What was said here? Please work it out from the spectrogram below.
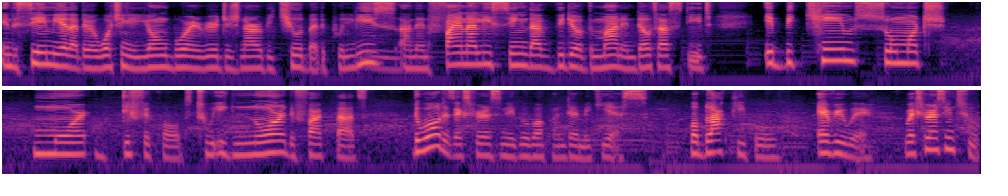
in the same year that they were watching a young boy in Rio de Janeiro be killed by the police, mm. and then finally seeing that video of the man in Delta State, it became so much more difficult to ignore the fact that the world is experiencing a global pandemic, yes, but Black people everywhere, we're experiencing two.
